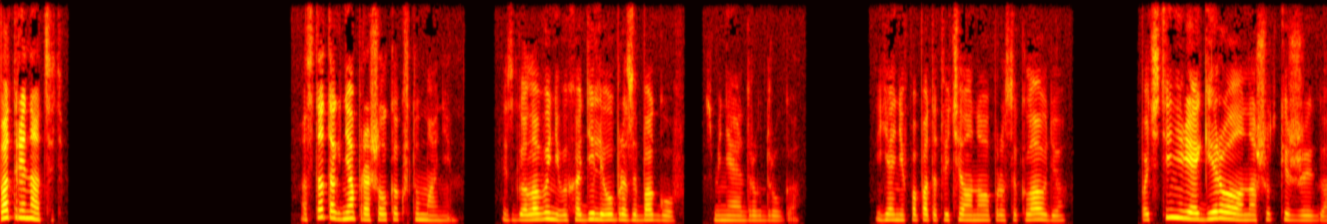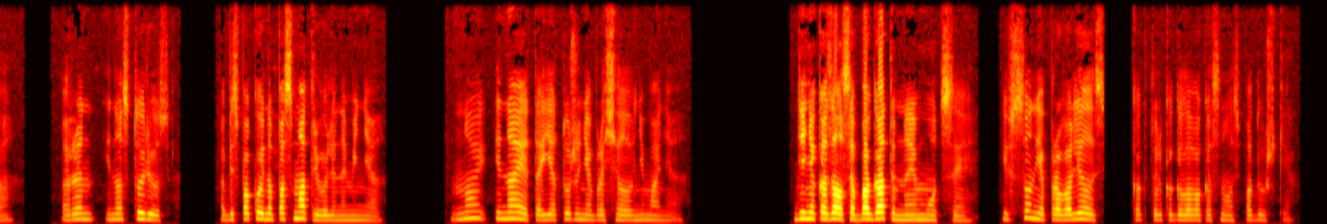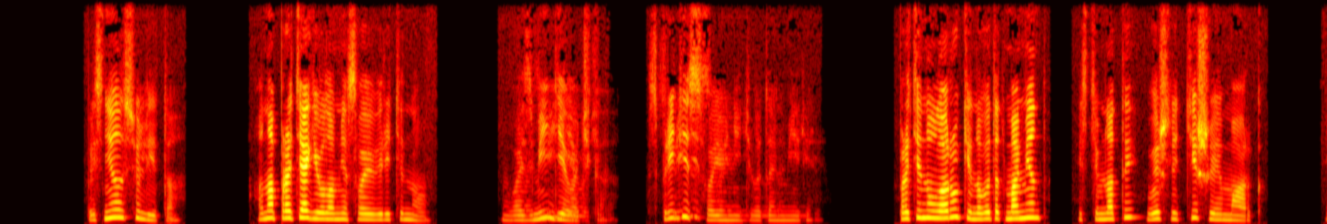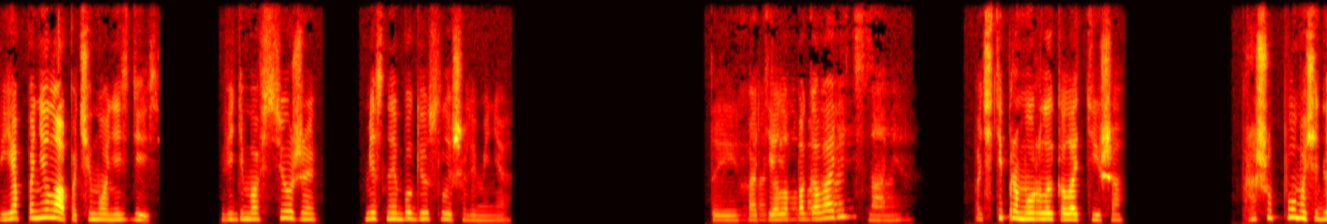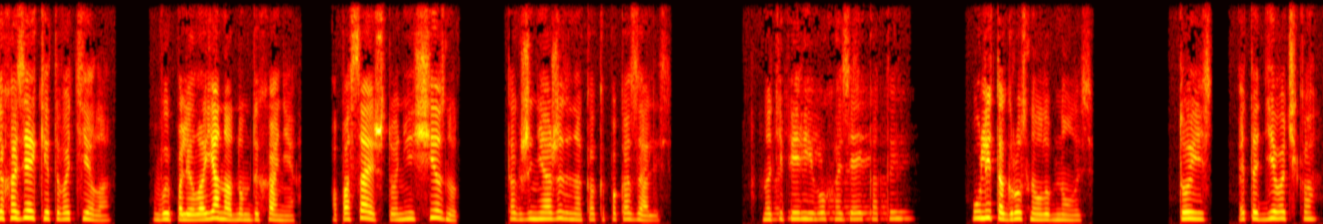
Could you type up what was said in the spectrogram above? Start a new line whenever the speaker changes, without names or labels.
Глава 13 Остаток дня прошел как в тумане. Из головы не выходили образы богов, сменяя друг друга. Я не в попад отвечала на вопросы Клаудио, почти не реагировала на шутки Жига. Рен и Насториус обеспокоенно посматривали на меня. Но и на это я тоже не обращала внимания. День оказался богатым на эмоции, и в сон я провалилась, как только голова коснулась подушки. Приснилась Улита. Она протягивала мне свое веретено. «Возьми, девочка, спреди свою нить в этом мире». Протянула руки, но в этот момент из темноты вышли Тиша и Марк. И я поняла, почему они здесь. Видимо, все же местные боги услышали меня.
«Ты хотела поговорить с нами?»
Почти промурлыкала Тиша. «Прошу помощи для хозяйки этого тела», — выпалила я на одном дыхании, опасаясь, что они исчезнут так же неожиданно, как и показались.
«Но теперь его хозяйка ты?»
Улита грустно улыбнулась. «То есть эта девочка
